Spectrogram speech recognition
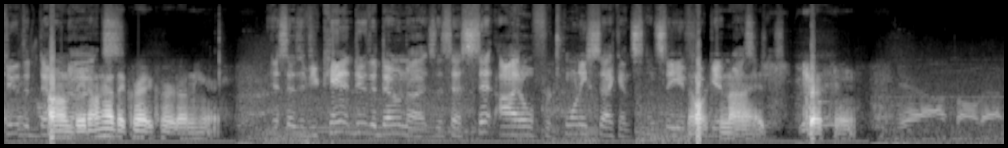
do the donuts. Um, they don't have the credit card on here. It says if you can't do the donuts, it says sit idle for 20 seconds and see if No, you it's get not. messages. Trust me. Yeah, I saw that.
